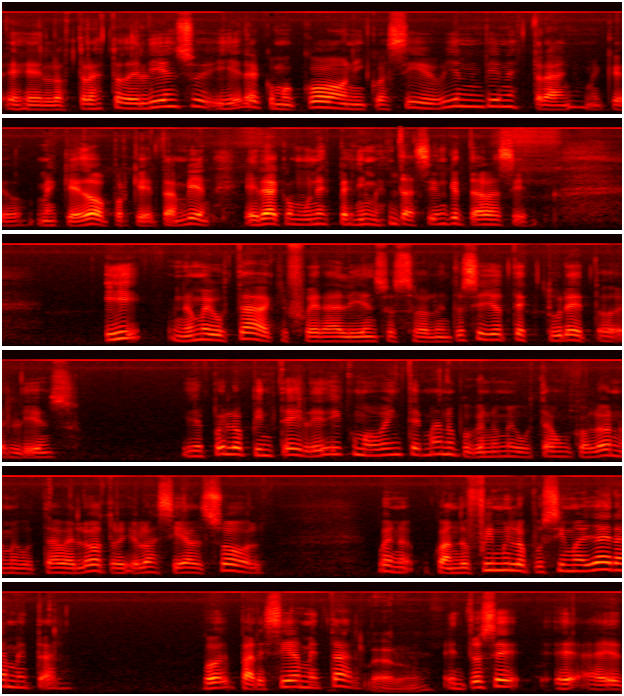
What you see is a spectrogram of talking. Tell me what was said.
eh, los trastos de lienzo y era como cónico, así, bien, bien extraño me quedó. Me quedó porque también era como una experimentación que estaba haciendo. Y no me gustaba que fuera lienzo solo, entonces yo texturé todo el lienzo. Y después lo pinté y le di como 20 manos porque no me gustaba un color, no me gustaba el otro, yo lo hacía al sol. Bueno, cuando fuimos y lo pusimos allá era metal. Parecía metal. Claro. Entonces eh, eh,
